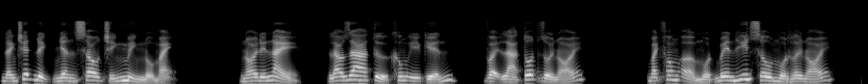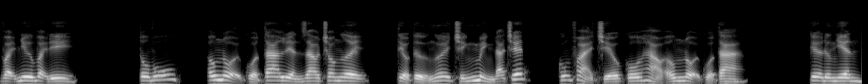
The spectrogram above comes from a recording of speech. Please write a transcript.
đánh chết địch nhân sau chính mình nổ mạnh. Nói đến này, lão gia tử không ý kiến, vậy là tốt rồi nói. Bạch Phong ở một bên hít sâu một hơi nói, vậy như vậy đi. Tô Vũ, ông nội của ta liền giao cho ngươi, tiểu tử ngươi chính mình đã chết, cũng phải chiếu cố hảo ông nội của ta. kia đương nhiên.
